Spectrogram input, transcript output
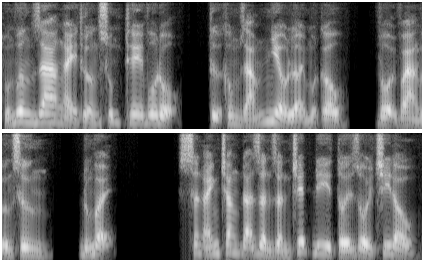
huống vương gia ngày thường sủng thê vô độ, tự không dám nhiều lời một câu, vội vàng ứng sưng, đúng vậy. Sân ánh trăng đã dần dần chết đi tới rồi chi đầu,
